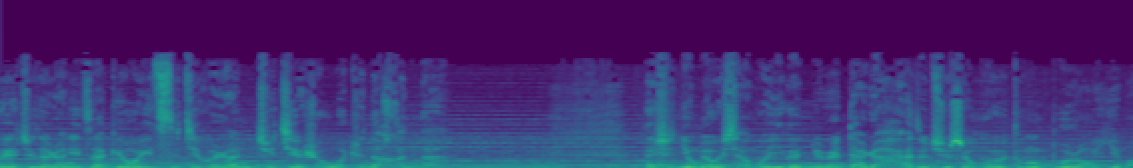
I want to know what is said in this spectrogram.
我也知道，让你再给我一次机会，让你去接受我，真的很难。但是你有没有想过，一个女人带着孩子去生活有多么不容易吗？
